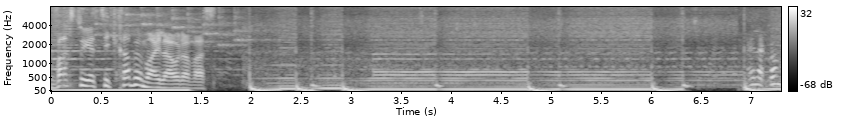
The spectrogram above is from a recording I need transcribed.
Bewachst du jetzt die Krabbemeile oder was? Einer, komm.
